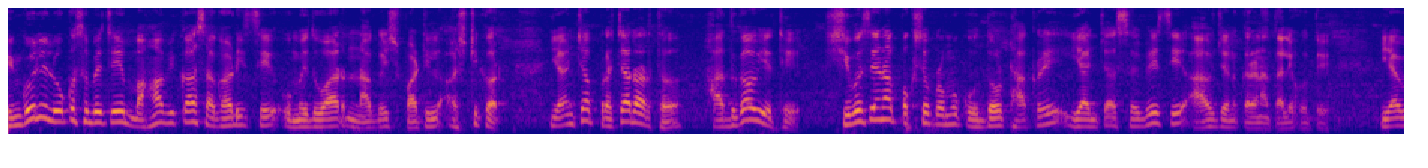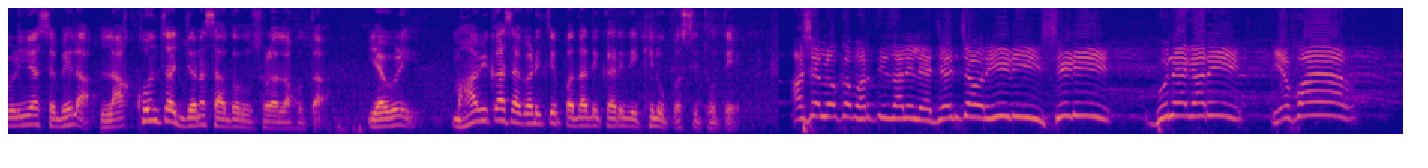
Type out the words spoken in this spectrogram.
हिंगोली लोकसभेचे महाविकास आघाडीचे उमेदवार नागेश पाटील आष्टीकर यांच्या प्रचारार्थ हादगाव येथे शिवसेना पक्षप्रमुख उद्धव ठाकरे यांच्या सभेचे आयोजन करण्यात आले होते. यावेळी या सभेला लाखोंचा जनसागर उसळला होता. यावेळी महाविकास आघाडीचे पदाधिकारी देखील उपस्थित होते. असे लोक भरती झालेले ज्यांच्यावर ईडी सीडी गुन्हेगारी एफ आय आर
